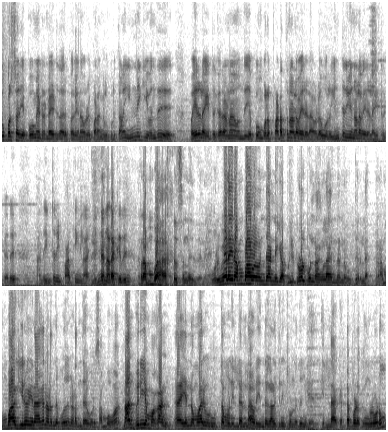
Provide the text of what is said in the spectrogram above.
சூப்பர் ஸ்டார் எப்போவுமே ட்ரெண்ட் ஆகிட்டு தான் இருப்பார். ஏன்னா ஒரு படங்கள் கொடுத்து. ஆனால் இன்னைக்கு வந்து வைரல் ஆகிட்டு இருக்காரு. ஆனால் வந்து எப்பவும் போல் படத்தினால வைரல் ஆகல. ஒரு இன்டர்வியூனால வைரல் ஆகிட்டு இருக்காரு. அந்த இன்டர்வியூ பார்த்தீங்களா? என்ன நடக்குது? ரம்பா சொன்னது தானே ஒருவேளை ரம்பாவை வந்து அன்னைக்கு அப்படி ட்ரோல் பண்ணாங்களா என்னன்னு நமக்கு தெரியல. ரம்பா ஹீரோயினாக நடந்த போது நடந்த ஒரு சம்பவம். நான் பெரிய மகான் என்ன மாதிரி ஒரு உத்தமன் இல்லைன்னா அவர் எந்த காலத்துலையும் சொன்னதும் கிடையாது. எல்லா கெட்ட பழக்கங்களோடும்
